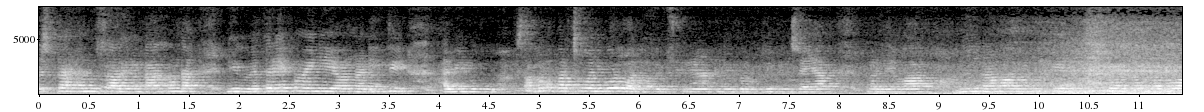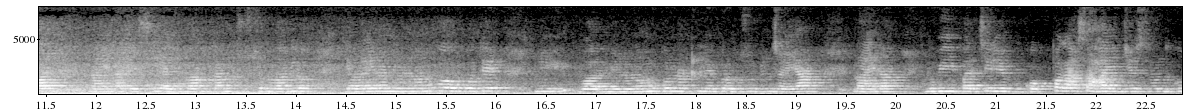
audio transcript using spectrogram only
ఇష్టానుసారంగా కాకుండా నీకు వ్యతిరేకమైనవి ఏమన్నా అడిగితే అవి నువ్వు సఫలపరచవని కూడా వాళ్ళు తెలుసుకునేటట్లు నీకు కృప చూపించాయా? మరదేవా నీ నామానికి స్తోత్రం ప్రభువా. నాయన వేసి అది వాగ్దానం చూస్తున్న వారిలో ఎవరైనా నిన్ను నమ్ముకోకపోతే నీ వారు నిన్ను నమ్ముకున్నట్లు నేను ప్రభు చూపించయ్యా. నాయన నువ్వు ఈ పరిచర్యకు గొప్పగా సహాయం చేసినందుకు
